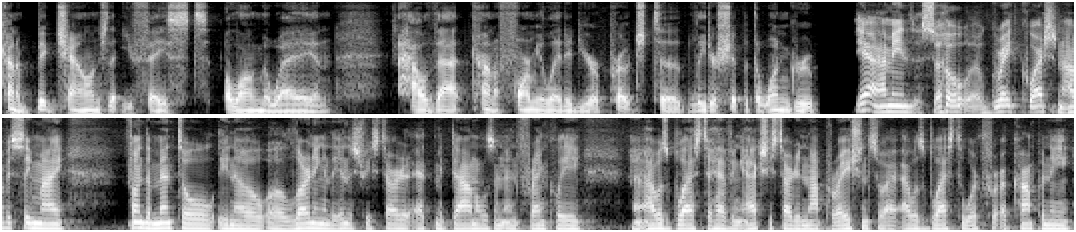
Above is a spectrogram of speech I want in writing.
kind of big challenge that you faced along the way, and how that kind of formulated your approach to leadership at the one group? Yeah, I mean, so great question. Obviously, my fundamental, you know, uh, learning in the industry started at McDonald's, and, and frankly, uh, I was blessed to having actually started an operation. So I, I, was blessed to work for a company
